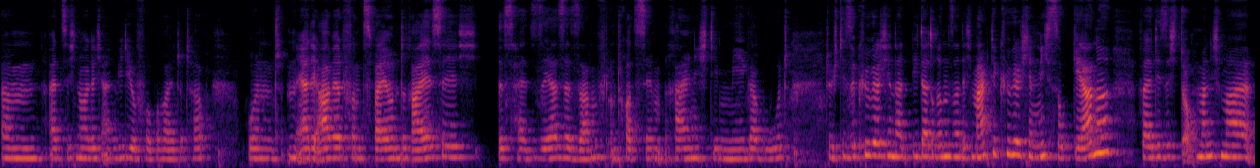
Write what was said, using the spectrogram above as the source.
ähm, als ich neulich ein Video vorbereitet habe. Und ein RDA-Wert von 32 ist halt sehr, sehr sanft und trotzdem reinigt die mega gut durch diese Kügelchen, die da drin sind. Ich mag die Kügelchen nicht so gerne, weil die sich doch manchmal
